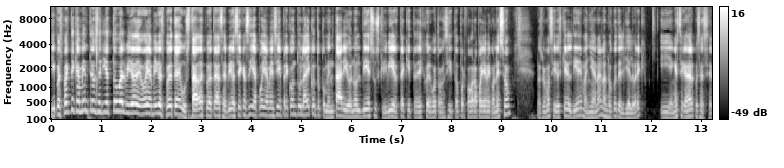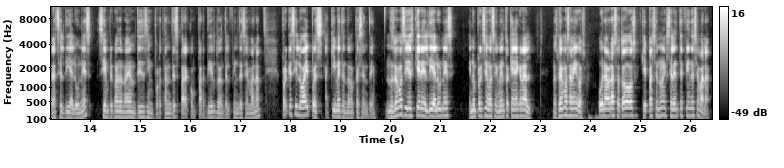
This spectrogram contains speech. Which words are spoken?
Y pues prácticamente eso sería todo el video de hoy, amigos. Espero que te haya gustado, espero que te haya servido. Si es así, apóyame siempre con tu like, con tu comentario. No olvides suscribirte. Aquí te dejo el botoncito, por favor, apóyame con eso. Nos vemos si Dios quiere el día de mañana, los locos del Jailbreak. Y en este canal pues será el día lunes, siempre y cuando no haya noticias importantes para compartir durante el fin de semana. Porque si lo hay, pues aquí me tendrán presente. Nos vemos si Dios quiere el día lunes en un próximo segmento aquí en el canal. Nos vemos amigos. Un abrazo a todos. Que pasen un excelente fin de semana.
